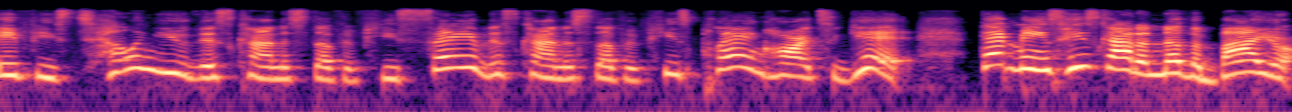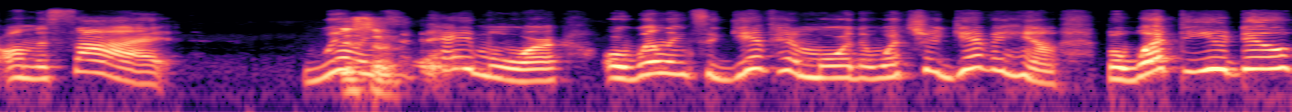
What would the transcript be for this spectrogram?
if he's telling you this kind of stuff, if he's saying this kind of stuff, if he's playing hard to get, that means he's got another buyer on the side willing to pay more or willing to give him more than what you're giving him. But what do you do?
